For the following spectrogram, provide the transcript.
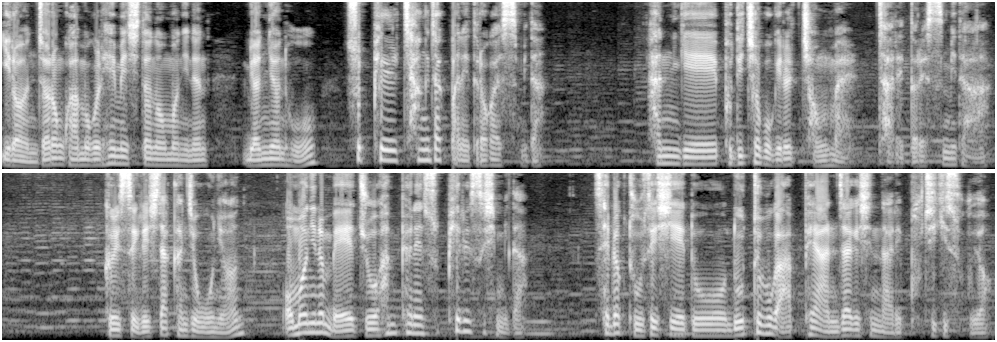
이런저런 과목을 헤매시던 어머니는 몇 년 후 수필 창작반에 들어갔습니다. 한계에 부딪혀 보기를 정말 잘했더랬습니다. 글쓰기를 시작한 지 5년, 어머니는 매주 한 편의 수필을 쓰십니다. 새벽 2, 3시에도 노트북 앞에 앉아 계신 날이 부지기수고요.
